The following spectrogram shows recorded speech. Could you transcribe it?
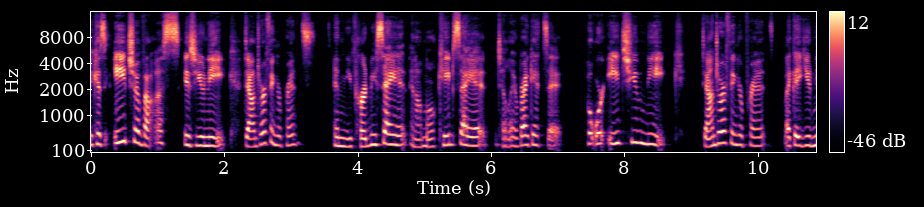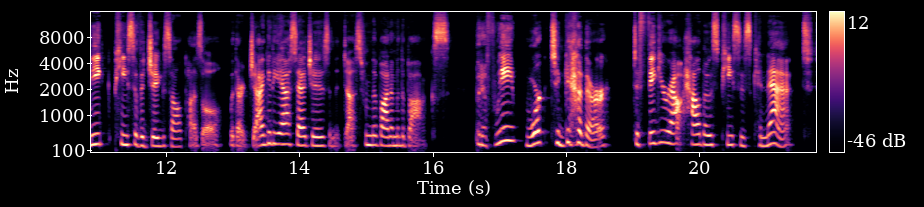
because each of us is unique down to our fingerprints. And you've heard me say it, and I'm going to keep saying it until everybody gets it. But we're each unique down to our fingerprints, like a unique piece of a jigsaw puzzle with our jaggedy ass edges and the dust from the bottom of the box. But if we work together to figure out how those pieces connect,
